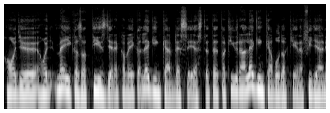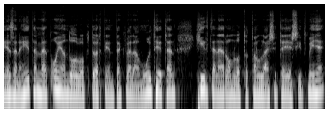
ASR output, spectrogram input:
hogy, hogy melyik az a tíz gyerek, amelyik a leginkább veszélyeztetett, akire a leginkább oda kéne figyelni ezen a héten, mert olyan dolgok történtek vele a múlt héten, hirtelen romlott a tanulási teljesítménye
